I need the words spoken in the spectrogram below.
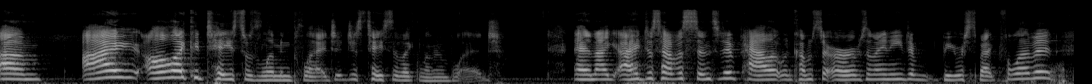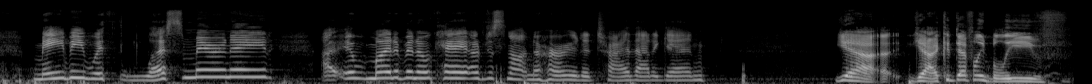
Um, I all I could taste was lemon pledge. It just tasted like lemon pledge, and I I just have a sensitive palate when it comes to herbs, and I need to be respectful of it. Maybe with less marinade, I, it might have been okay. I'm just not in a hurry to try that again. Yeah, uh, yeah, I could definitely believe.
